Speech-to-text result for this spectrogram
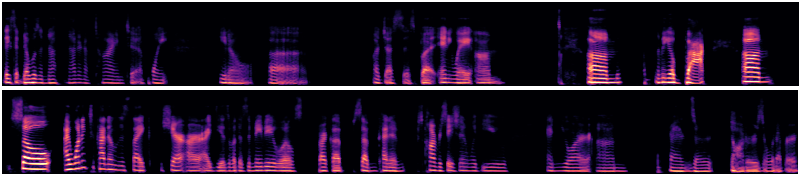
they said there was enough not enough time to appoint you know uh a justice. But anyway um um let me go back. Um so i wanted to kind of just like share our ideas about this and maybe we'll spark up some kind of conversation with you and your um friends or daughters or whatever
